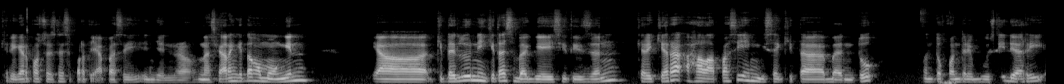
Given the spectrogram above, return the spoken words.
kira-kira prosesnya seperti apa sih in general. Nah sekarang kita ngomongin ya kita dulu nih kita sebagai citizen, kira-kira hal apa sih yang bisa kita bantu untuk kontribusi dari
